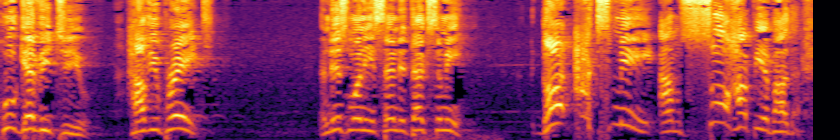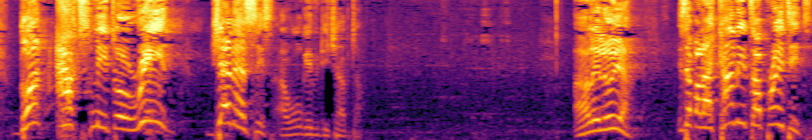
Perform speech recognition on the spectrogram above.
Who gave it to you? Have you prayed? And this morning he sent a text to me. God asked me, I'm so happy about that. God asked me to read Genesis. I won't give you the chapter. Hallelujah. He said, but I can't interpret it.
